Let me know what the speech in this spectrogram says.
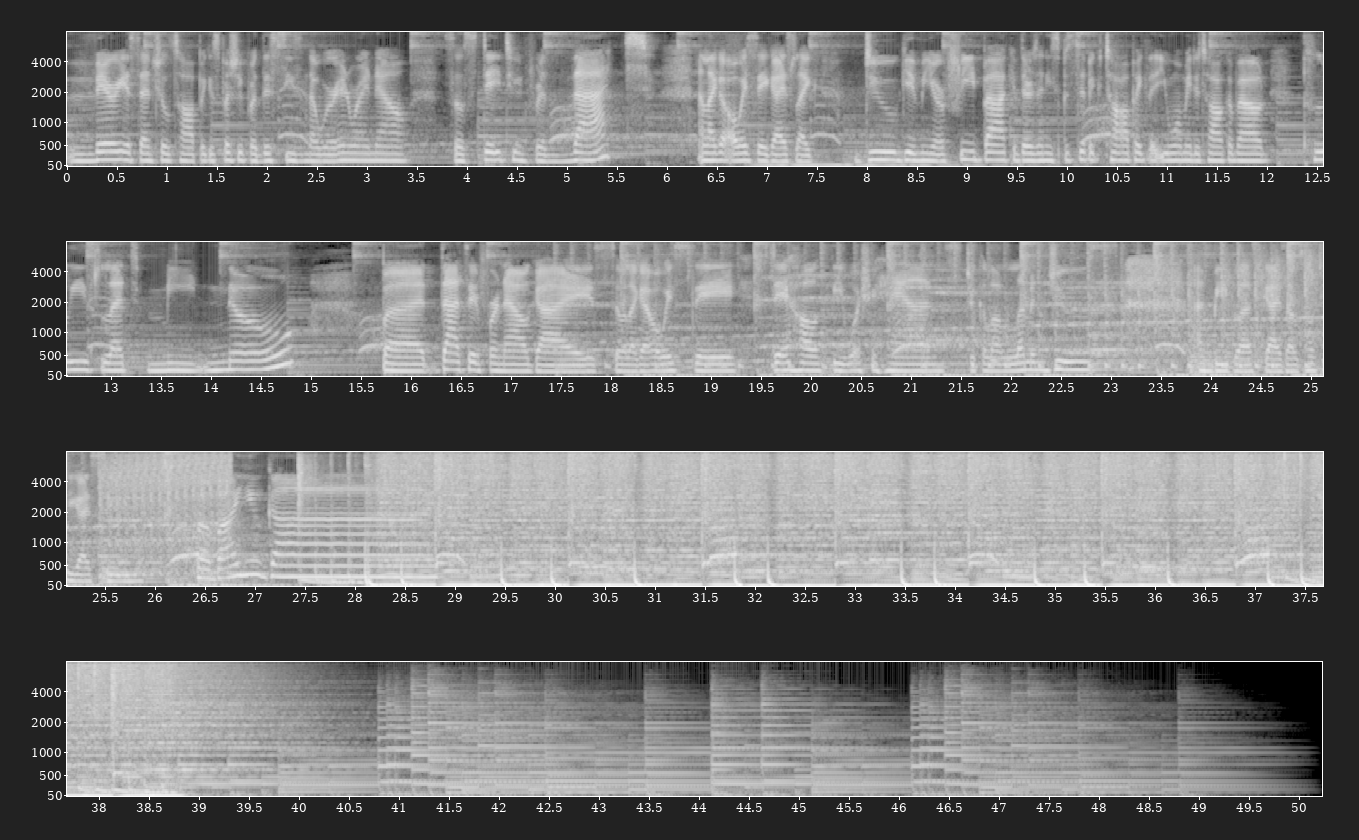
very essential topic, especially for this season that we're in right now. So stay tuned for that. And like I always say, guys, like, do give me your feedback. If there's any specific topic that you want me to talk about, please let me know. But that's it for now, guys. So, like I always say, stay healthy, wash your hands, drink a lot of lemon juice, and be blessed, guys. I'll talk to you guys soon. Bye bye, you guys.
